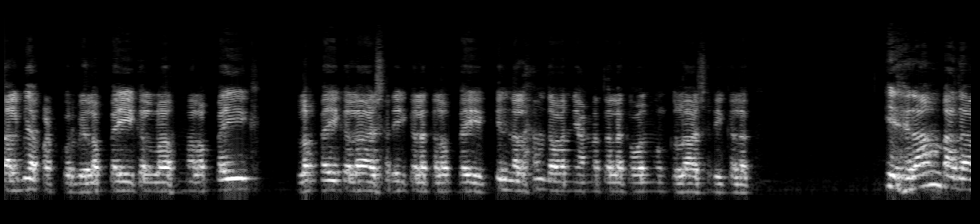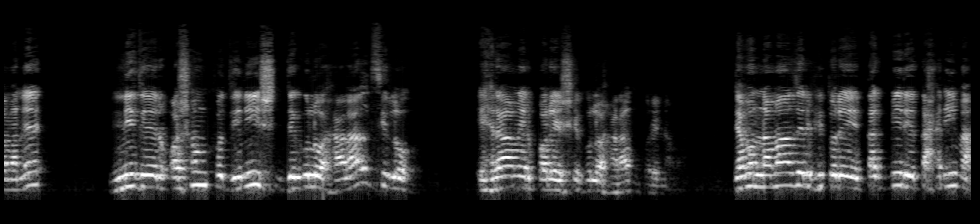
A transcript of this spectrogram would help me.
তালবিয়া পাঠ করবে, লাব্বাইক লাব্বাইক লাব্বাইক লা শারীকা লাক লাব্বাইক, ইন্নাল হামদা ওয়ান লাক ওয়াল লা শারীকা লাক। ইহরাম বাঁধা মানে নিজের অসংখ্য জিনিস যেগুলো হালাল ছিল, ইহরামের পরে সেগুলো হারাম করে নেওয়া। যেমন নামাজের ভিতরে তাকবীরে তাহরিমা,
